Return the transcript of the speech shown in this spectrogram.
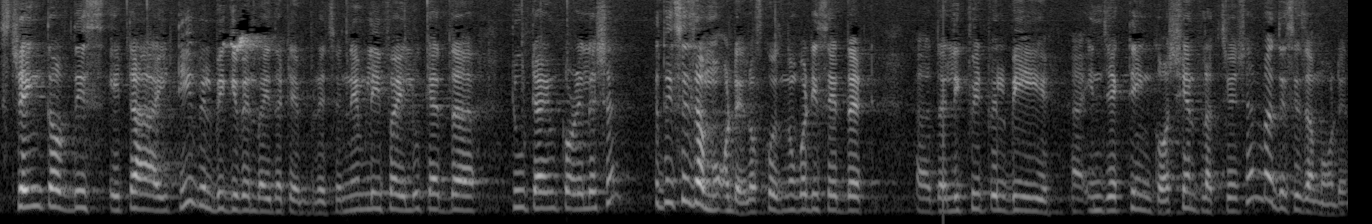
strength of this eta it will be given by the temperature. Namely, if I look at the two-time correlation, this is a model. Of course, nobody said that the liquid will be uh, injecting Gaussian fluctuation, but this is a model.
